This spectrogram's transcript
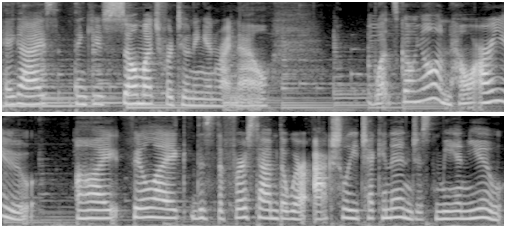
Hey guys, thank you so much for tuning in right now. What's going on? How are you? I feel like this is the first time that we're actually checking in, just me and you.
